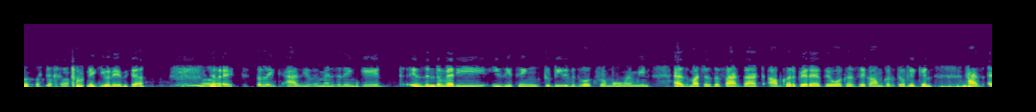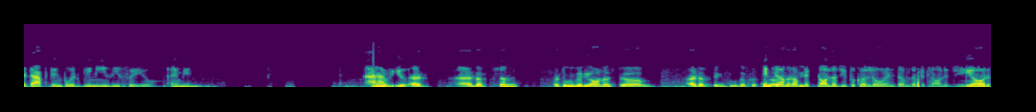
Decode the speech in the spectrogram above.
तुमने क्यों नहीं दिया? राइट तो like as you were mentioning कि it isn't a very easy thing to deal with work from home I mean as much as the fact that आप घर पे रहते हो और घर से काम करते हो लेकिन has adapting to it been easy for you I mean have you adoption to be very honest adapting to the uh, in terms of technology Piccolo, in terms of technology or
